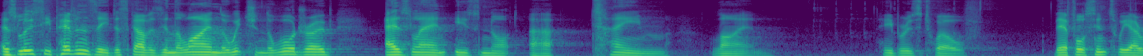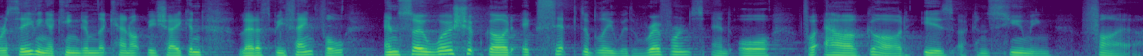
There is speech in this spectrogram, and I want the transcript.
as Lucy Pevensey discovers in The Lion, the Witch, and the Wardrobe, Aslan is not a tame lion. Hebrews 12. Therefore, since we are receiving a kingdom that cannot be shaken, let us be thankful and so worship God acceptably with reverence and awe, for our God is a consuming fire.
